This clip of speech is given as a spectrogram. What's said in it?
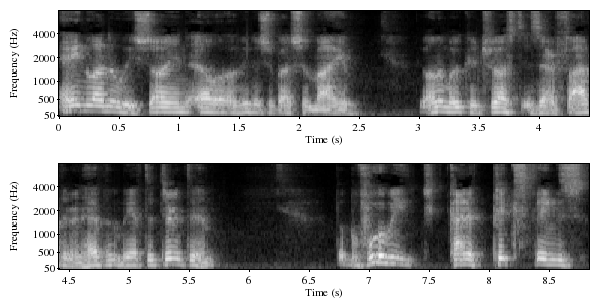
Ein lanu lishayin el avinu shabashamayim. The only one we can trust is our Father in heaven. We have to turn to Him. But before we kind of pick things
